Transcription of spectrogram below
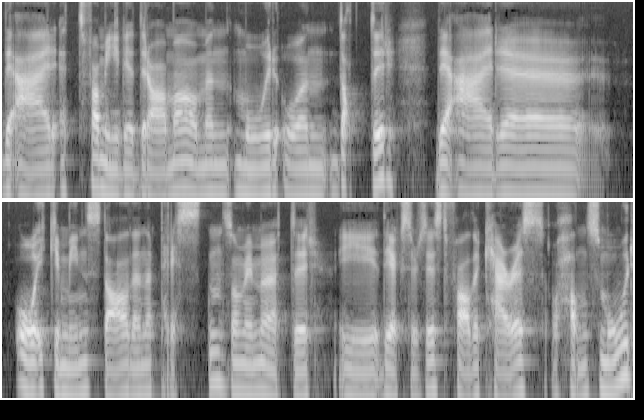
Det er et familiedrama om en mor og en datter. Det er eh, og ikke minst da denne presten som vi møter i The Exorcist, fader Carris og hans mor.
